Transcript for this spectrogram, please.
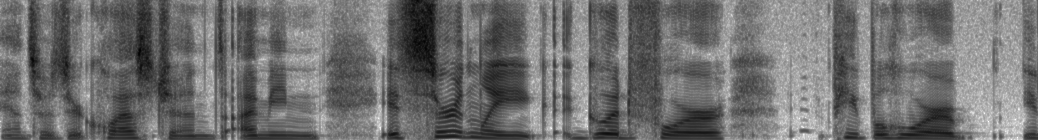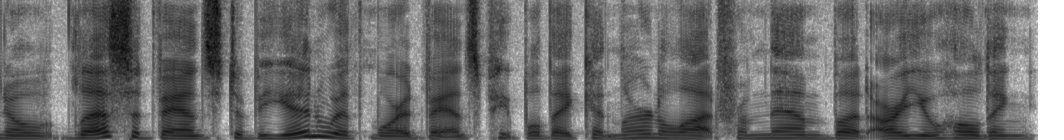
answers your questions. I mean, it's certainly good for people who are, you know, less advanced to begin with more advanced people. They can learn a lot from them, but are you holding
